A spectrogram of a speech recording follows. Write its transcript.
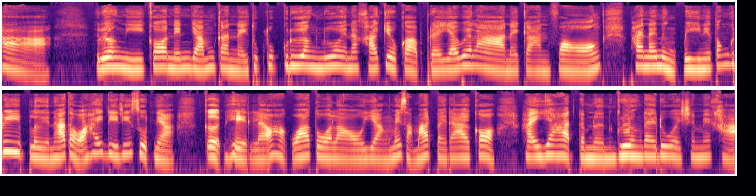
ค่ะ เรื่องนี้ก็เน้นย้ำกันในทุกๆ เรื่องด้วยนะคะ เกี่ยวกับระยะเวลาในการฟ้อง ภายใน 1 ปีนี้ต้องรีบเลยนะแต่ว่าให้ดีที่สุดเนี่ยเกิดเหตุแล้วหากว่าตัวเรายังไม่สามารถไปได้ก็ให้ญาติดำเนินเรื่องได้ด้วยใช่ไหมคะ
